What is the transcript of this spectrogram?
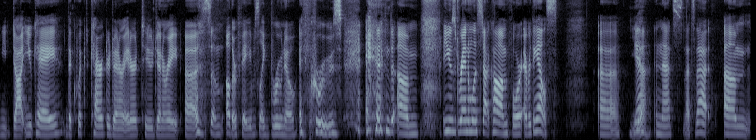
Uk the quick character generator to generate uh some other faves like bruno and cruz. And um I used randomlist.com for everything else. Uh yeah, Yeah. and that's that's that. Um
